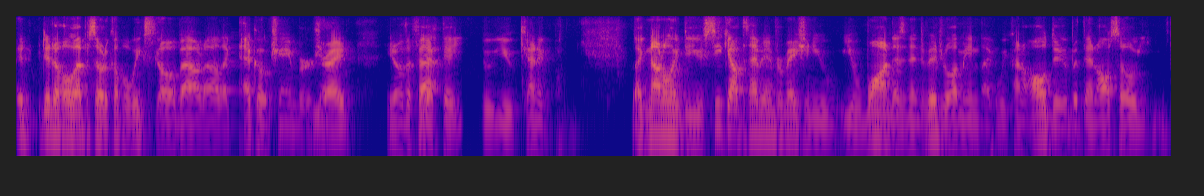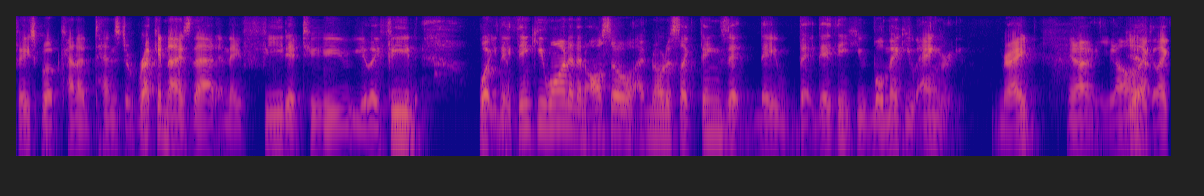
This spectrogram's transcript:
we did a whole episode a couple weeks ago about uh, like echo chambers, yeah. right? You know, the fact that you you kind of like not only do you seek out the type of information you you want as an individual i mean like we kind of all do but then also facebook kind of tends to recognize that and they feed it to you, you they feed what they think you want and then also i've noticed like things that they they, they think you will make you angry right you know you know yeah. like like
